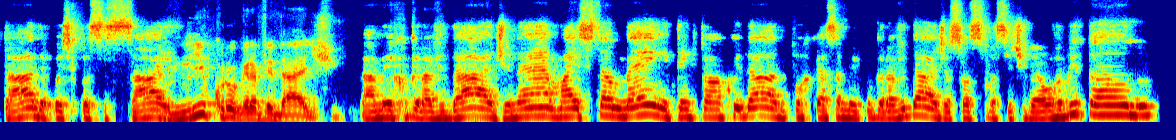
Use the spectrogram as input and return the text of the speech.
tá? Depois que você sai. A microgravidade. A microgravidade, né? Mas também tem que tomar cuidado, porque essa microgravidade é só se você estiver orbitando,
